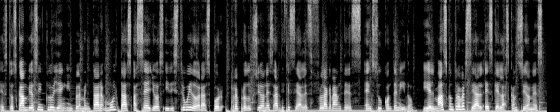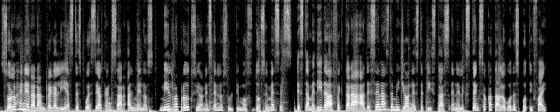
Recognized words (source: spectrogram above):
Estos cambios incluyen implementar multas a sellos y distribuidoras por reproducciones artificiales flagrantes en su contenido, y el más controversial es que las canciones solo generarán regalías después de alcanzar al menos mil reproducciones en los últimos 12 meses. Esta medida afectará a decenas de millones de pistas en el extenso catálogo de Spotify,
